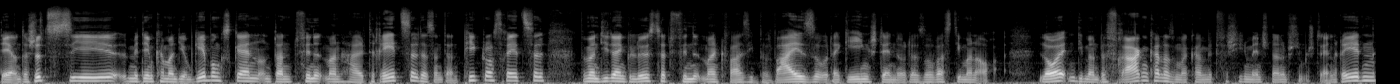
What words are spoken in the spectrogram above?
der unterstützt sie, mit dem kann man die Umgebung scannen und dann findet man halt Rätsel, das sind dann Picross-Rätsel. Wenn man die dann gelöst hat, findet man quasi Beweise oder Gegenstände oder sowas, die man auch Leuten, die man befragen kann, also man kann mit verschiedenen Menschen an bestimmten Stellen reden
